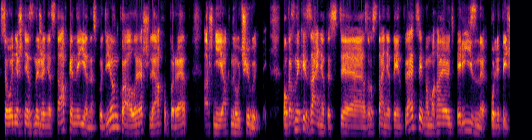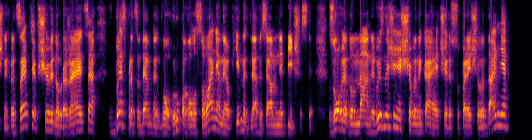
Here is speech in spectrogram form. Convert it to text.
сьогоднішнє зниження ставки не є несподіванкою, але шлях уперед аж ніяк не очевидний. Показники зайнятості, зростання та інфляції вимагають різних політичних рецептів, що відображається в безпрецедентних двох групах голосування, необхідних для досягнення більшості. З огляду на невизначення, що виникає через суперечливе дання,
